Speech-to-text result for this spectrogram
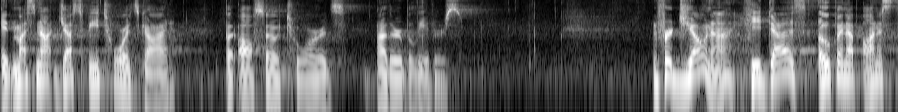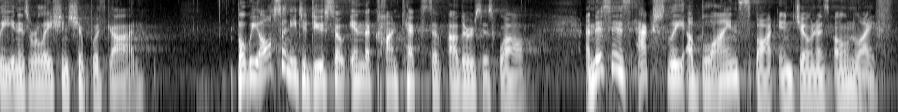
It must not just be towards God, but also towards other believers. And for Jonah, he does open up honestly in his relationship with God. But we also need to do so in the context of others as well. And this is actually a blind spot in Jonah's own life.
